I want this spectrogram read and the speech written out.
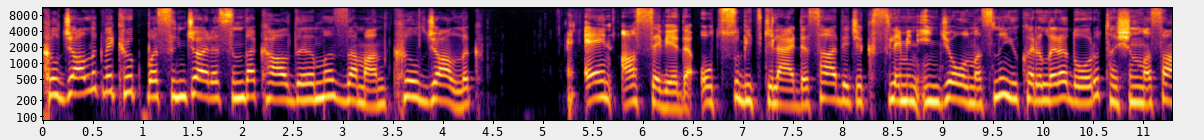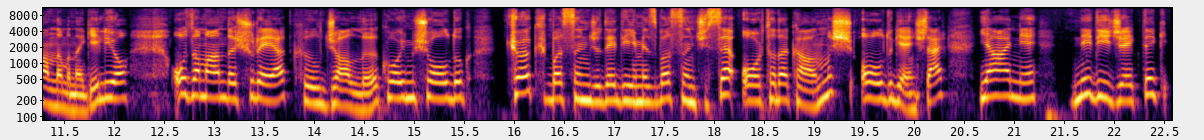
Kılcallık ve kök basıncı arasında kaldığımız zaman kılcallık en az seviyede otsu bitkilerde sadece kıslemin ince olmasının yukarılara doğru taşınması anlamına geliyor. O zaman da şuraya kılcallığı koymuş olduk. Kök basıncı dediğimiz basınç ise ortada kalmış oldu gençler. Yani ne diyecektik?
